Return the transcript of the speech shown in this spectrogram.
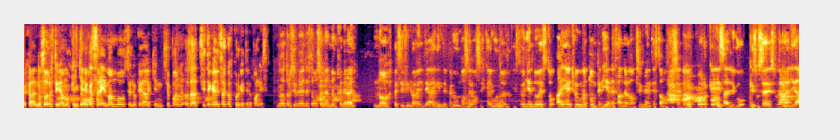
Ajá, nosotros tiramos. Quien quiere cazar el mambo se lo queda. Quien se pone, o sea, si te queda el saco es porque te lo pones. Nosotros simplemente estamos hablando en general, no específicamente a alguien de Perú. No sabemos si es que alguno de los que esté oyendo esto haya hecho alguna tontería en el Thunderdome. Simplemente estamos diciéndolo porque es algo que sucede, es una realidad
